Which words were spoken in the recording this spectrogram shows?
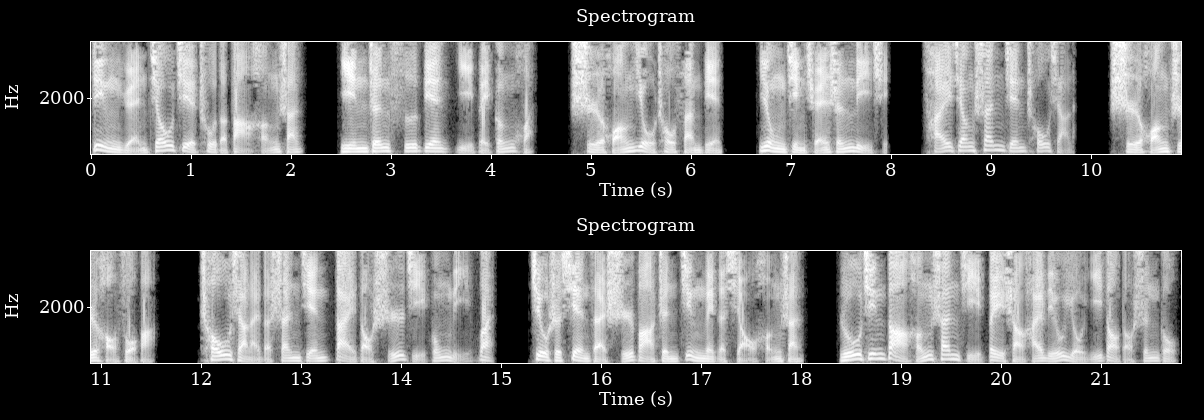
定远交界处的大衡山。因真丝边已被更换，始皇又抽三鞭，用尽全身力气，才将山尖抽下来。始皇只好作罢，抽下来的山尖带到十几公里外，就是现在石坝镇境内的小衡山。如今大衡山脊背上还留有一道道深沟，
